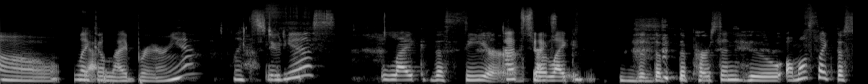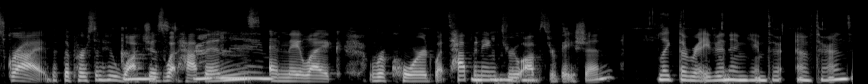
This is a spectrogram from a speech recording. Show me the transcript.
Oh, like Yeah. a librarian? Like studious? Like the seer. That's or like sexy. The, the the person who almost like the scribe, the person who Oh, watches what happens and they like record what's happening through Mhm. observation. Like the Raven in Game of Thrones?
